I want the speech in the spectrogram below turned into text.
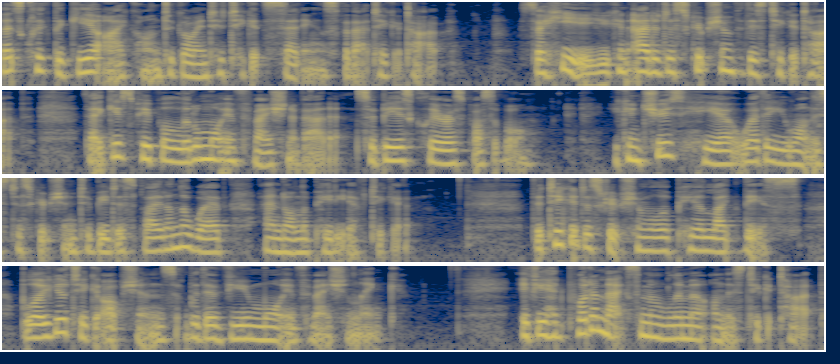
let's click the gear icon to go into ticket settings for that ticket type. So here you can add a description for this ticket type that gives people a little more information about it, so be as clear as possible. You can choose here whether you want this description to be displayed on the web and on the PDF ticket. The ticket description will appear like this, below your ticket options with a View More Information link. If you had put a maximum limit on this ticket type,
